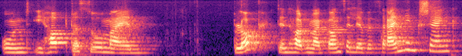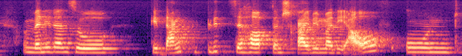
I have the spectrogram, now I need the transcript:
Und ich habe da so mein Blog, den hat mir eine ganz liebe Freundin geschenkt. Und wenn ich dann so Gedankenblitze habe, dann schreibe ich mir die auf und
